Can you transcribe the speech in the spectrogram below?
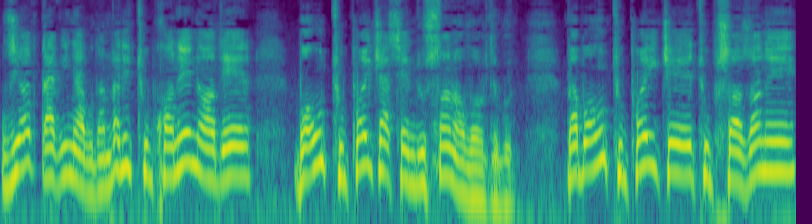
زیاد قوی نبودن ولی توپخانه نادر با اون توپایی که از هندوستان آورده بود. و با اون توپایی که توپسازان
